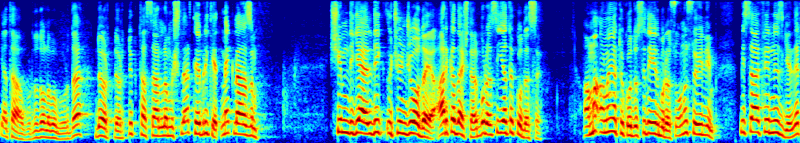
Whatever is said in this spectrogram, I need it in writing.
Yatağı burada, dolabı burada. Dört dörtlük tasarlamışlar. Tebrik etmek lazım. Şimdi geldik üçüncü odaya. Arkadaşlar burası yatak odası. Ama ana yatak odası değil burası onu söyleyeyim. Misafiriniz gelir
